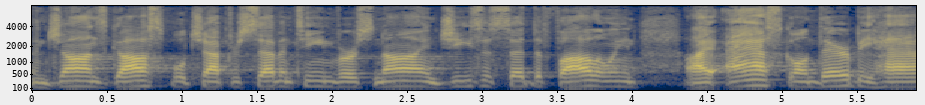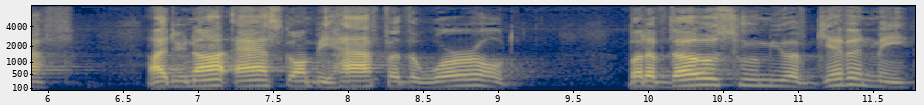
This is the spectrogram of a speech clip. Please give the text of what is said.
In John's Gospel, chapter 17, verse 9, Jesus said the following I ask on their behalf I do not ask on behalf of the world, but of those whom you have given me,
